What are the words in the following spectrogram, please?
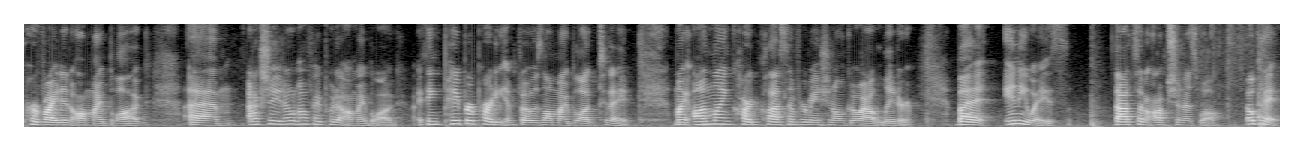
provided on my blog. Um, actually, I don't know if I put it on my blog. I think paper party info is on my blog today. My online card class information will go out later. But anyways, that's an option as well. Okay,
